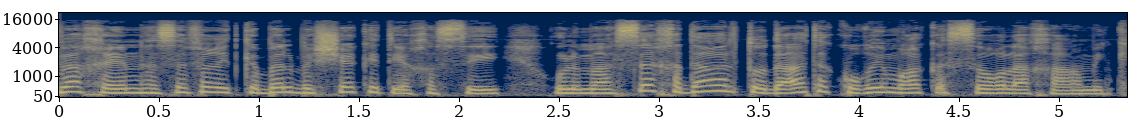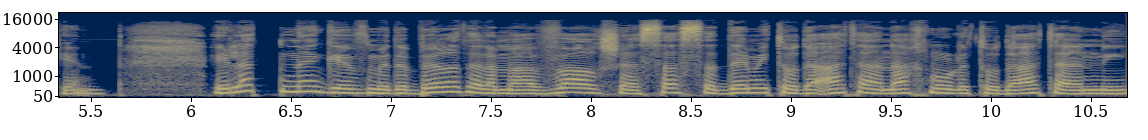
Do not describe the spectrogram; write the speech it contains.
ואכן, הספר התקבל בשקט יחסי, ולמעשה חדר על תודעת הקוראים רק עשור לאחר מכן. אילת נגב מדברת על המעבר שעשה שדה מתודעת האנחנו לתודעת האני,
